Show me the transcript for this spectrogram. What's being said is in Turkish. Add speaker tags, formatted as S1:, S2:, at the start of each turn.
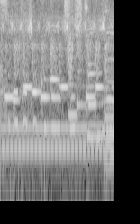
S1: 全て僕の知した願い帳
